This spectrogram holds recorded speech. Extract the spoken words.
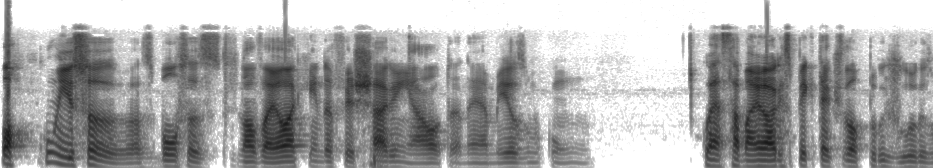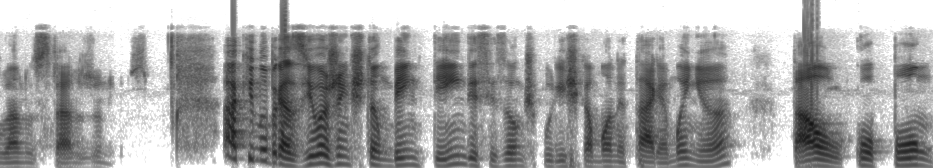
Bom, com isso as bolsas de Nova York ainda fecharam em alta, né? mesmo com, com essa maior expectativa para os juros lá nos Estados Unidos. Aqui no Brasil a gente também tem decisão de política monetária amanhã, tá? o Copom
